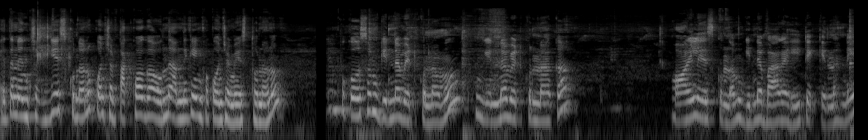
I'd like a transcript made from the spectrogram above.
అయితే నేను చెక్ చేసుకున్నాను కొంచెం తక్కువగా ఉంది అందుకే ఇంకా కొంచెం వేస్తున్నాను. తాలింపు కోసం గిన్నె పెట్టుకున్నాము. గిన్నె పెట్టుకున్నాక ఆయిల్ వేసుకుందాం. గిన్నె బాగా హీట్ ఎక్కిందండి.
